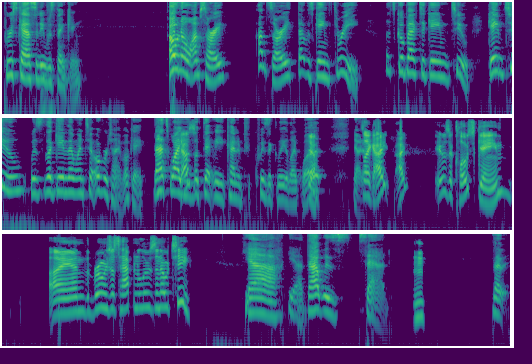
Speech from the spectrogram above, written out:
Bruce Cassidy was thinking. Oh no, I'm sorry. I'm sorry. That was game three. Let's go back to game two. Game two was the game that went to overtime. Okay. That's why That you looked at me kind of quizzically like, what? Yeah. No, It's no. like I, I, it was a close game, and the Bruins just happened to lose in OT. Yeah, yeah, that was sad. Mhm. That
